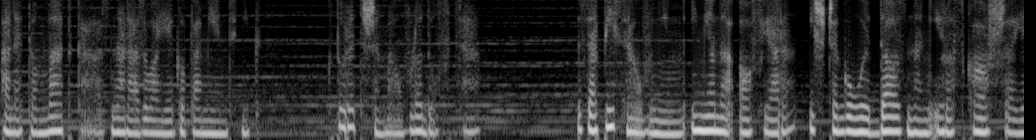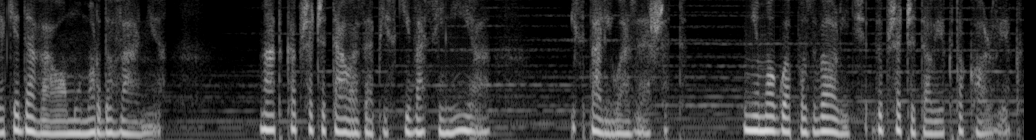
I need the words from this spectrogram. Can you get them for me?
ale to matka znalazła jego pamiętnik, który trzymał w lodówce. Zapisał w nim imiona ofiar i szczegóły doznań i rozkoszy, jakie dawało mu mordowanie. Matka przeczytała zapiski Wasilija i spaliła zeszyt. Nie mogła pozwolić, by przeczytał je ktokolwiek.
